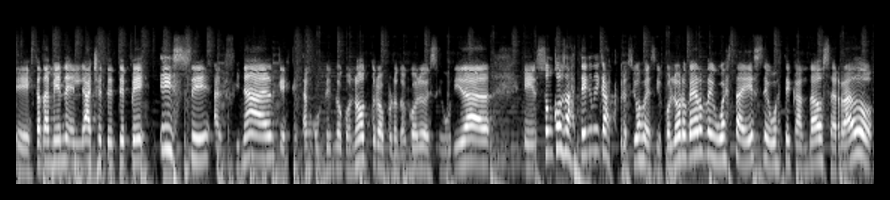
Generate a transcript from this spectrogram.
Eh, está también el HTTPS al final, que es que están cumpliendo con otro protocolo de seguridad. Eh, son cosas técnicas, pero si vos ves el color verde o esta S o este candado cerrado,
